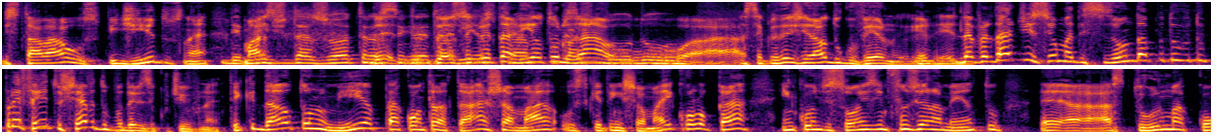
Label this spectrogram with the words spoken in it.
está lá os pedidos, né? Depende Mas, das outras secretarias. Da secretaria autorizar, do, do... O, a Secretaria-Geral do Governo. Ele, na verdade, isso é uma decisão da, do, do, prefeito, chefe do Poder Executivo, né? Tem que dar autonomia para contratar, chamar os que tem que chamar e colocar em condições, em funcionamento, é, as turmas com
